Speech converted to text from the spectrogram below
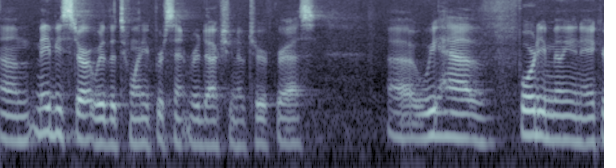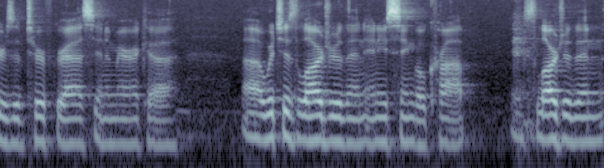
Um, maybe start with a 20% reduction of turf grass. Uh, we have 40 million acres of turf grass in America, uh, which is larger than any single crop. It's larger than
